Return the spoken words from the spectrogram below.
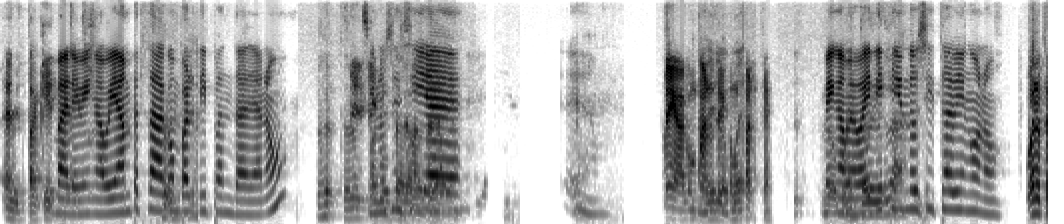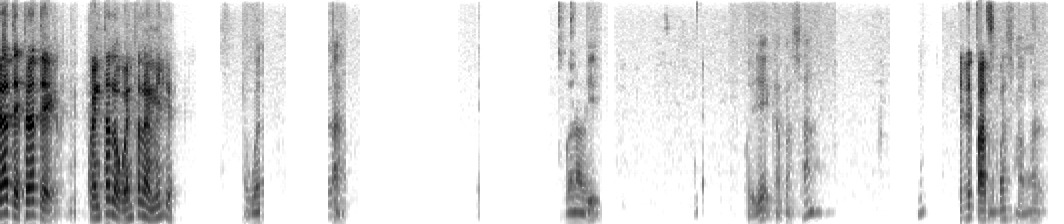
El paquete. Vale, venga, voy a empezar a compartir pantalla, ¿no? Sí, Que no sé si es... eh, Venga, comparte, cue- comparte. ¿Lo Venga, me vais diciendo si está bien o no. Bueno, espérate, espérate. Cuéntalo, cuéntalo, Emilio. Bueno, aquí. Oye, ¿qué ha pasado? ¿Qué te No pasa? pasa nada.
